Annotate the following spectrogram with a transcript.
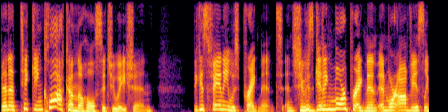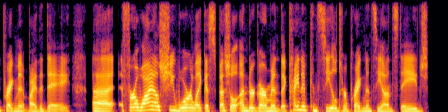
been a ticking clock on the whole situation because Fanny was pregnant and she was getting more pregnant and more obviously pregnant by the day. Uh, for a while, she wore like a special undergarment that kind of concealed her pregnancy on stage,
